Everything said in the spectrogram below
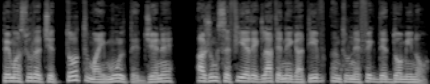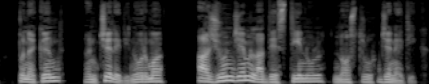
pe măsură ce tot mai multe gene ajung să fie reglate negativ într-un efect de domino, până când, în cele din urmă, ajungem la destinul nostru genetic.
